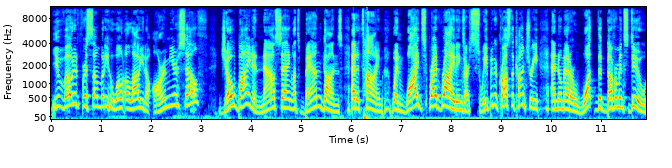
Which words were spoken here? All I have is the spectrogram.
You voted for somebody who won't allow you to arm yourself? Joe Biden now saying let's ban guns at a time when widespread riotings are sweeping across the country and no matter what the governments do,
